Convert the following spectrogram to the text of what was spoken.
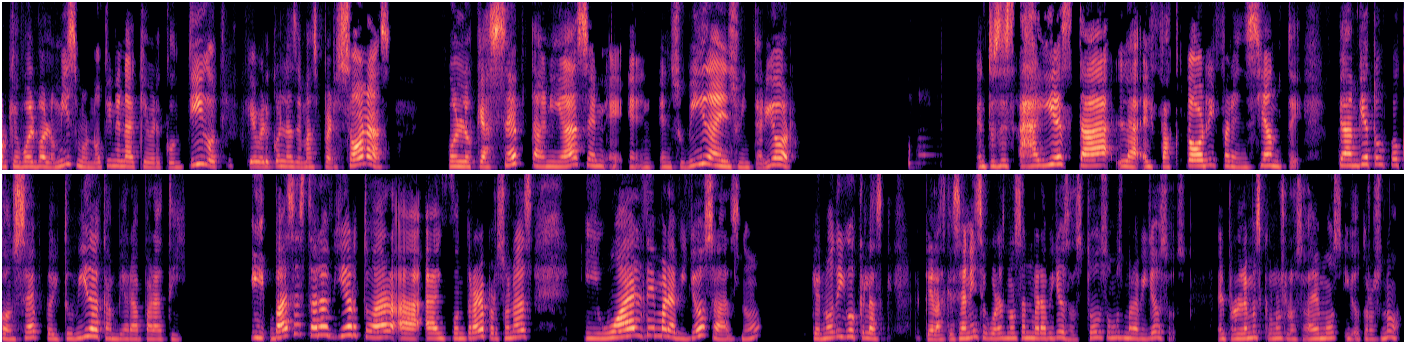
porque vuelvo a lo mismo, no tiene nada que ver contigo, tiene que ver con las demás personas, con lo que aceptan y hacen e, en, su vida, en su interior. Entonces ahí está el factor diferenciante. Cambia tu concepto y tu vida cambiará para ti. Y vas a estar abierto a, a, encontrar a personas igual de maravillosas, ¿no? Que no digo que las, que las que sean inseguras no sean maravillosas, todos somos maravillosos. El problema es que unos lo sabemos y otros no.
